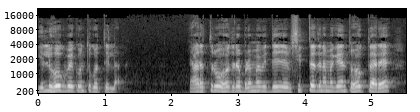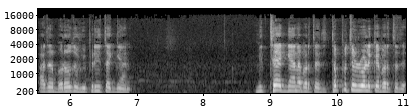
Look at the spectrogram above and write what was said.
ಎಲ್ಲಿ ಹೋಗಬೇಕು ಅಂತ ಗೊತ್ತಿಲ್ಲ. ಯಾರ ಹತ್ರ ಹೋದರೆ ಬ್ರಹ್ಮವಿದ್ಯೆ ಸಿಗ್ತದೆ ನಮಗೆ ಅಂತ ಹೋಗ್ತಾರೆ, ಆದರೆ ಬರೋದು ವಿಪರೀತ ಜ್ಞಾನ. ಮಿಥ್ಯಾ ಜ್ಞಾನ ಬರ್ತದೆ, ತಪ್ಪು ತಿಳುವಳಿಕೆ ಬರ್ತದೆ.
